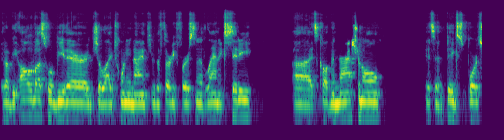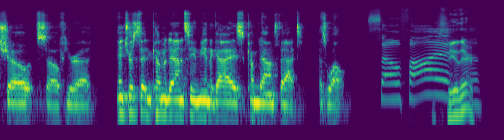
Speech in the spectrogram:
it'll be all of us will be there July 29th through the 31st in Atlantic City. Uh, it's called the National. It's a big sports show. So if you're uh, interested in coming down and seeing me and the guys, come down to that as well. So fun. See you there.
